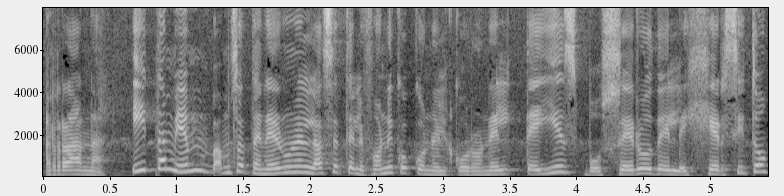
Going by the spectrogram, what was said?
Rana. Y también vamos a tener un enlace telefónico con el coronel Telles, vocero del ejército,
